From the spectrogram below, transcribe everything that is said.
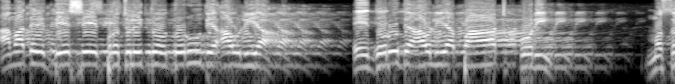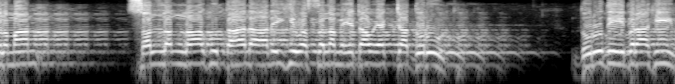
আমাদের দেশে প্রচলিত দরুদে আউলিয়া এই দরুদে আউলিয়া পাঠ করি। মুসলমান সাল্লাল্লাহু তাআলা আলাইহি ওয়াসাল্লাম এটাও একটা দরুদ। দরুদে ইব্রাহিম,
